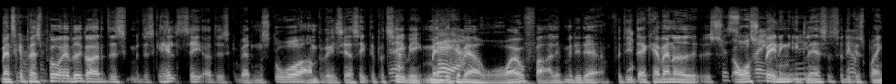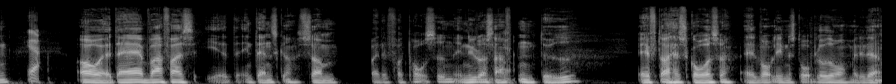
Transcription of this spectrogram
Man skal passe på, jeg ved godt, at det, skal- det skal helst se, og det skal være den store armbevægelse. Jeg har set det på tv, Ja. men Ja, det kan ja. være røvfarligt med det der, fordi der kan være noget kan springe, overspænding i glasset, så det Jo. kan springe. Ja. Og øh, der var faktisk en dansker, som, var det for et par år siden, en nytårsaften, døde, efter at have skåret sig alvorligt en stor blodår med det der.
